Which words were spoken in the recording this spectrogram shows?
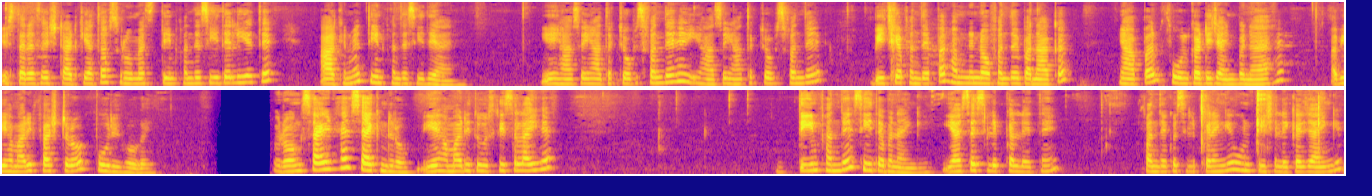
इस तरह से स्टार्ट किया था, शुरू में तीन फंदे सीधे लिए थे, आखिर में तीन फंदे सीधे आए हैं। ये यहाँ से यहाँ तक चौबीस फंदे हैं, यहाँ से यहाँ तक चौबीस फंदे हैं। बीच के फंदे पर हमने नौ फंदे बनाकर यहाँ पर फूल का डिज़ाइन बनाया है। अभी हमारी फ़र्स्ट रो पूरी हो गई। रॉन्ग साइड है, सेकंड रो। ये हमारी दूसरी सिलाई है। तीन फंदे सीधे बनाएँगे। यहाँ से स्लिप कर लेते हैं। फंदे को स्लिप करेंगे उन पीछे लेकर जाएँगे।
